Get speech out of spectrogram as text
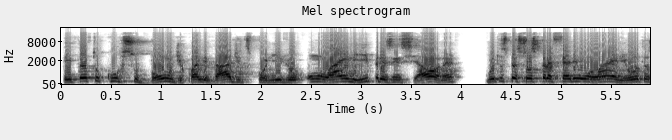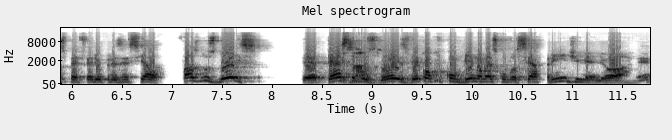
tem tanto curso bom, de qualidade, disponível online e presencial, né? Muitas pessoas preferem o online, outras preferem o presencial. Faz dos dois. É, testa Exato. dos dois, vê qual que combina mais com você, aprende melhor, né?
